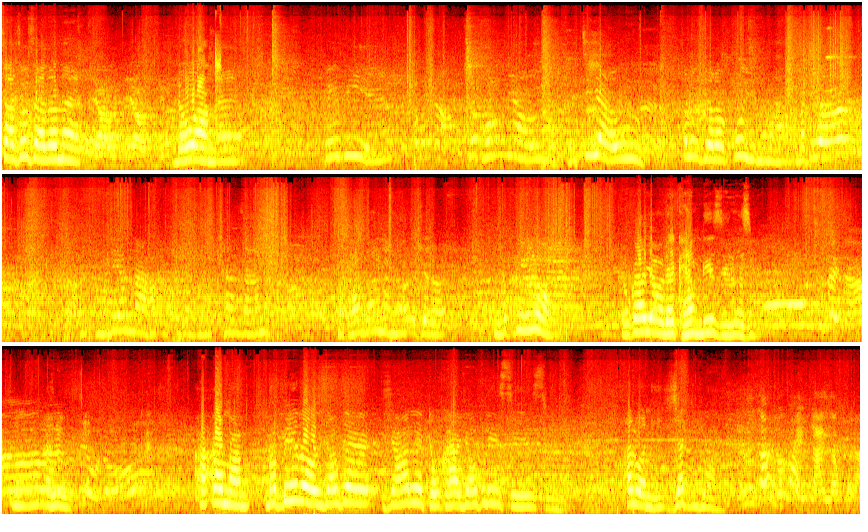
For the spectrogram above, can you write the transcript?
စာစူးစာတော့နဲ့လောက်ရမယ်ပေးပြီးရင်ချက်ခေါင်းမရဘူးမကြည့်ရဘူးအဲ့လိုကြတော့ကိုယ့်ရင်မှာမတရားမတရားနာဟုတ်ခံစားနာမခံစားနာတော့ကြတော့မပေးတော့ဒုက္ခရောက်လဲခံမလေးစီလို့ဆို ချစ်လိုက်တာ အဲ့လို ကျုပ်တော့ အဲ့မှာမပေးတော့ရောက်တဲ့ရတဲ့ဒုက္ခရောက်ပလေးစီဆိုအဲ့လိုနဲ့ရက်ပြီးလာလူသားဒုက္ခအများကြီးရောက်ခဲ့တာ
